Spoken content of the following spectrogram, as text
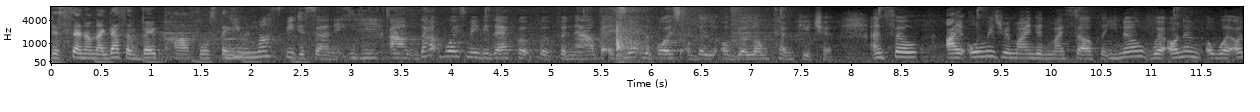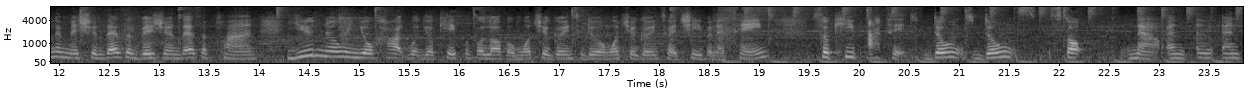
discern. I'm like, that's a very powerful statement. You must be discerning. Mm-hmm. Um, that voice may be there for, for, for now, but it's not the voice of the of your long term future. And so I always reminded myself that you know we're on a we're on a mission. There's a vision. There's a plan. You know in your heart what you're capable of and what you're going to do and what you're going to achieve and attain. So keep at it. Don't don't stop now. And and and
